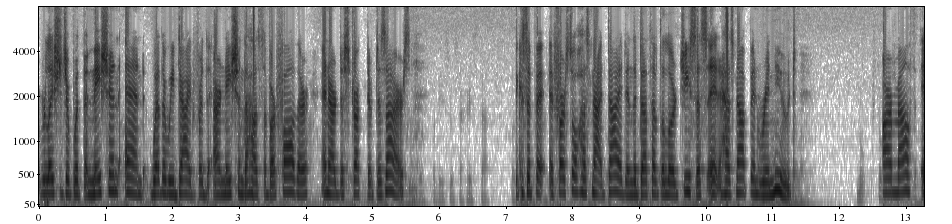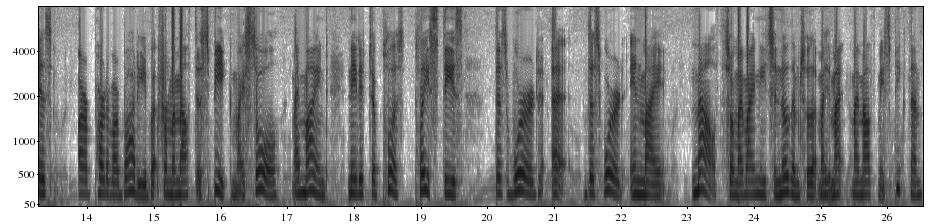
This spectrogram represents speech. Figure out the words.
relationship with the nation and whether we died for the, our nation the house of our father and our destructive desires because if, it, if our soul has not died in the death of the Lord Jesus, it has not been renewed. Our mouth is our part of our body, but for my mouth to speak, my soul, my mind needed to place these this word uh, this word in my mouth. So my mind needs to know them so that my, my, my mouth may speak them.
